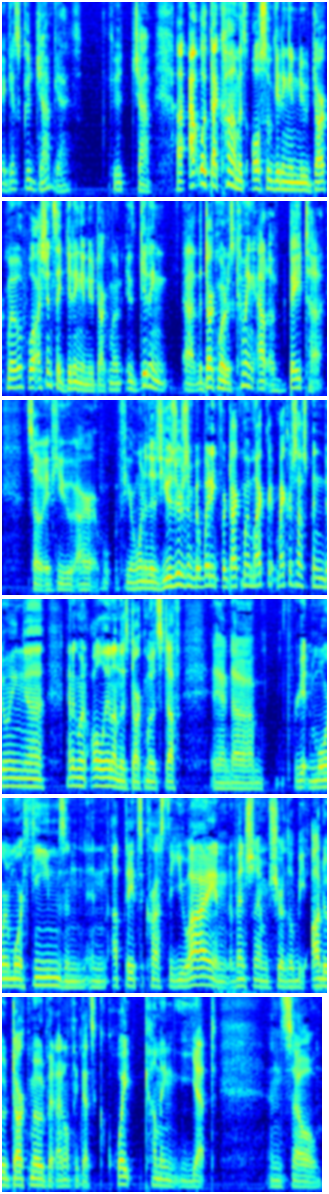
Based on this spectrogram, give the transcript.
I guess good job, guys. Good job. Uh, Outlook.com is also getting a new dark mode. Well, I shouldn't say getting a new dark mode. Is getting uh, the dark mode is coming out of beta. So if you are if you're one of those users and been waiting for dark mode, Microsoft's been doing uh, kind of going all in on this dark mode stuff, and um, we're getting more and more themes and, and updates across the UI. And eventually, I'm sure there'll be auto dark mode, but I don't think that's quite coming yet. And so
